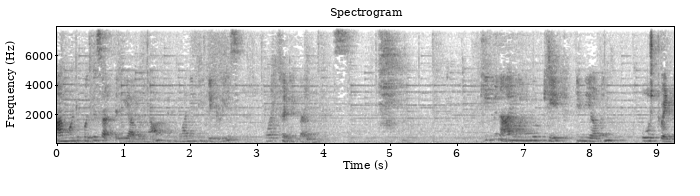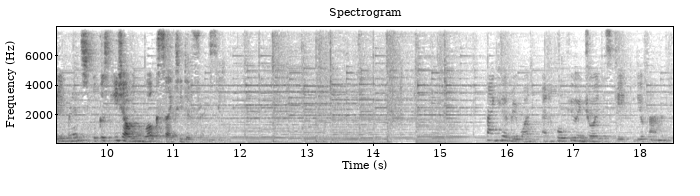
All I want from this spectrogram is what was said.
I'm going to put this in the oven now at 180 degrees for 35 minutes. Keep an eye on your cake in the oven post 20 minutes because each oven works slightly differently. Thank you everyone and hope you enjoy this cake with your family.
